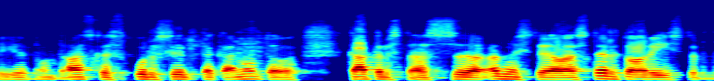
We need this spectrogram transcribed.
bija. Nu, tās, kas, kuras ir kā, nu, to, katras tās administratīvās teritorijas, tur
